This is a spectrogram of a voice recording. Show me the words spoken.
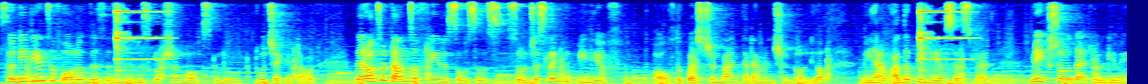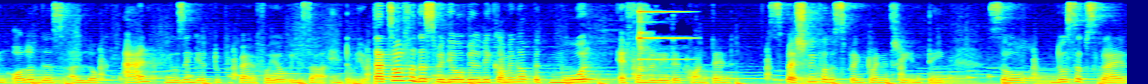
So details of all of this is in the description box below. Do check it out. There are also tons of free resources. So just like the PDF of the question bank that I mentioned earlier, we have other PDFs as well. Make sure that you're giving all of this a look and using it to prepare for your visa interview. That's all for this video. We'll be coming up with more F1 related content, especially for the Spring 23 intake. So do subscribe,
